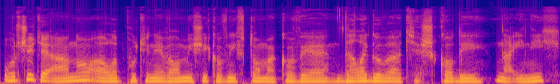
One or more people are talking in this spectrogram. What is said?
Určite áno, ale Putin je veľmi šikovný v tom, ako vie delegovať škody na iných.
